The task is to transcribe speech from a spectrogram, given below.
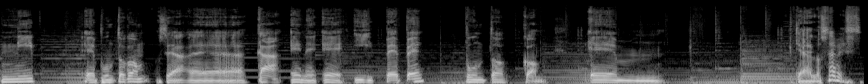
nip.com, o sea, K-N-E-I-P-P.com. Em, ya lo sabes.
